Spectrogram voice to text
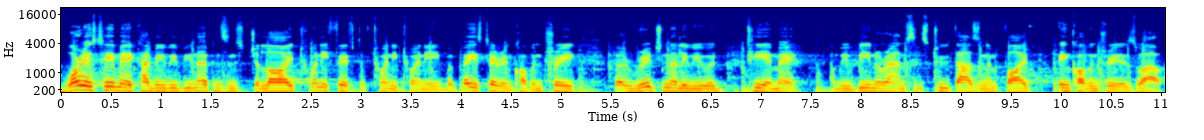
Warriors TMA Academy, we've been open since July 25th of 2020. We're based here in Coventry, but originally we were TMA and we've been around since 2005 in Coventry as well.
